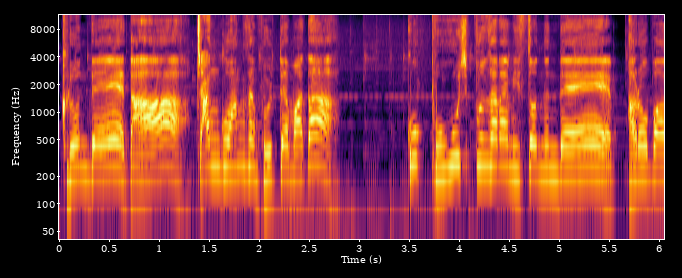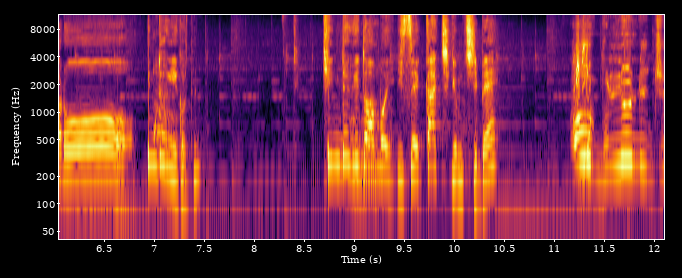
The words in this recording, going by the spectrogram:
그런데 나 짱구 항상 볼 때마다 꼭 보고 싶은 사람이 있었는데 바로바로 흰둥이거든? 흰둥이도 어. 한번 있을까 지금 집에? 어 물론이지.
